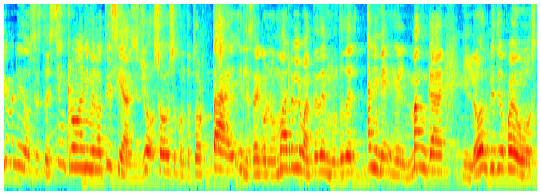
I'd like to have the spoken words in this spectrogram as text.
Bienvenidos, esto es Synchro Anime Noticias. Yo soy su conductor Tai y les traigo lo más relevante del mundo del anime, el manga y los videojuegos.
